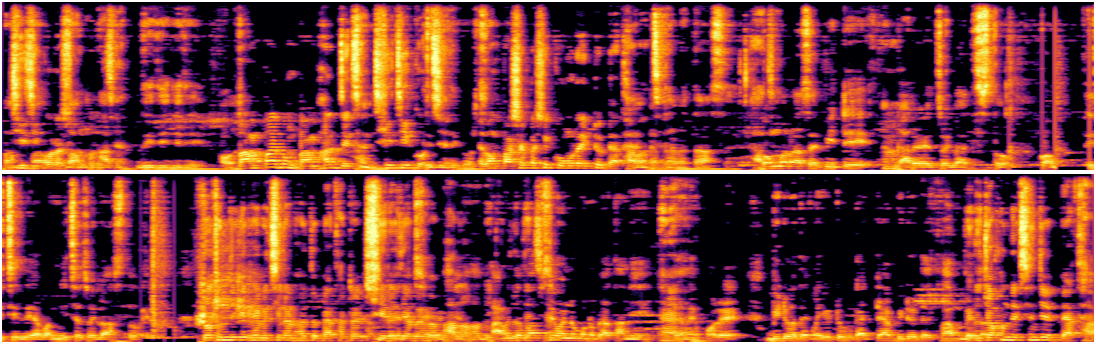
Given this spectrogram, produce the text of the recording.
বাম ঝিঝি করা শুরু করেছে। জি জি জি জি। ও, এবং বাম হাত দেখছেন হ্যাঁ, ঝিঝি করছে। এবং পাশাপাশি কোমরে একটু ব্যথা হ্যাঁ, আছে। ব্যথা ব্যথা আছে। কোমর আছে পিঠে গাড়ে চলে আসতো। কম নিচে দিয়ে আবার নিচে চলে আসতো। প্রথম দিকে ভেবেছিলেন হয়তো ব্যথাটা সেরে যাবে বা ভালো হবে। আমি তো ভাবছি অন্য কোনো ব্যথা নেই। হ্যাঁ। পরে ভিডিও দেখলাম ইউটিউব কাটটা ভিডিও দেখলাম যখন দেখছেন যে ব্যথা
